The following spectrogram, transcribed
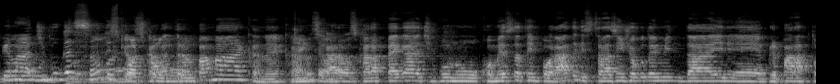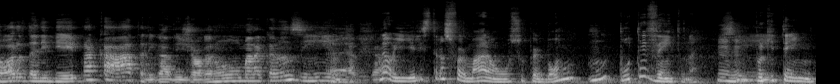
pela mundo divulgação do né? Porque esporte os caras trampam a marca, né, cara? É, Os então. caras os cara pegam, tipo, no começo da temporada, eles trazem jogo da, da é, preparatório da NBA pra cá, tá ligado? E joga no Maracanãzinho, É. tá ligado? Não, e eles transformaram o Super Bowl num, num puta evento, né? Uhum. Porque tem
